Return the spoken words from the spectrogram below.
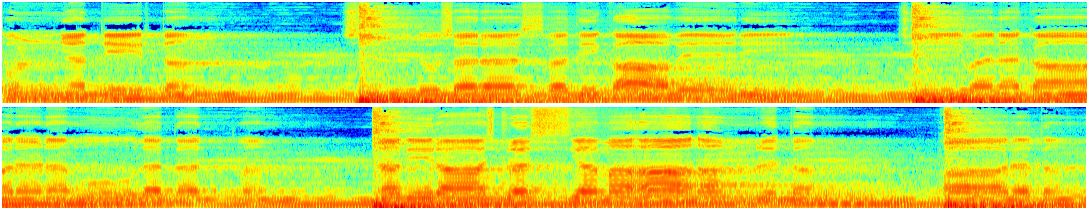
पुण्यतीर्थं सिन्धुसरस्वति कावेरी जीवनकारणमूलतत्त्वं महा अमृतं भारतम्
